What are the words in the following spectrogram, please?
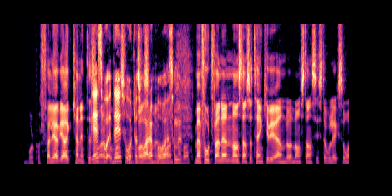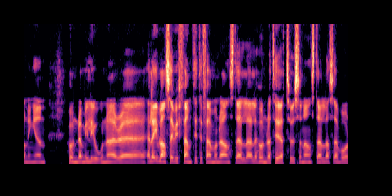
vår portfölj. Jag, jag kan inte Det svara svår, på det är vad som- svårt att vad svara är på vad. vad som är vad. Men fortfarande någonstans så tänker vi ju ändå någonstans i storleksordningen 100 miljoner, eh, eller ibland säger vi 50 till 500 anställda eller 100 till 1000 anställda. Så här, vår,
